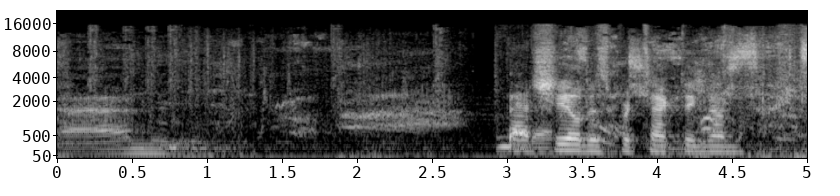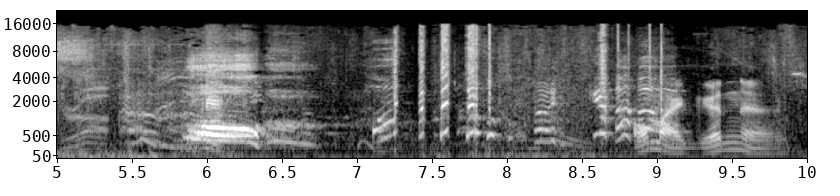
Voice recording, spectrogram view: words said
That shield is protecting them. Oh Oh my oh my goodness.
